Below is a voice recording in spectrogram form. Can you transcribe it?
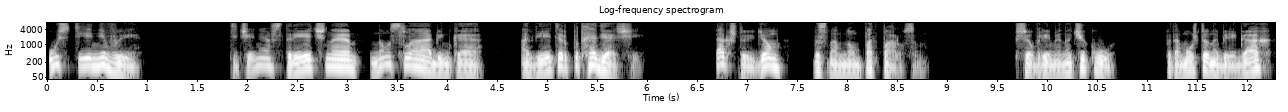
Устье Невы. Течение встречное, но слабенькое, а ветер подходящий. Так что идем в основном под парусом. Все время на чеку, потому что на берегах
